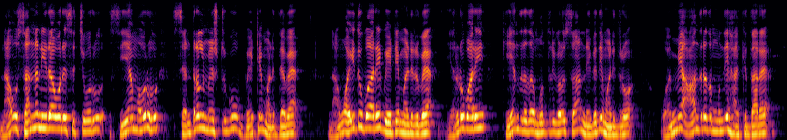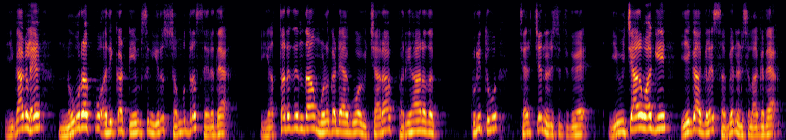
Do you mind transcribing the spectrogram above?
ನಾವು ಸಣ್ಣ ನೀರಾವರಿ ಸಚಿವರು ಸಿಎಂ ಅವರು ಸೆಂಟ್ರಲ್ ಮಿನಿಸ್ಟ್ರಿಗೂ ಭೇಟಿ ಮಾಡಿದ್ದೇವೆ. ನಾವು ಐದು ಬಾರಿ ಭೇಟಿ ಮಾಡಿರುವೆ. ಎರಡು ಬಾರಿ ಕೇಂದ್ರದ ಮಂತ್ರಿಗಳು ಸಹ ನಿಗದಿ ಮಾಡಿದರು. ಒಮ್ಮೆ ಆಂಧ್ರದ ಮುಂದೆ ಹಾಕಿದ್ದಾರೆ. ಈಗಾಗಲೇ ನೂರಕ್ಕೂ ಅಧಿಕ ಟಿಎಂಸಿ ನೀರು ಸಮುದ್ರ ಸೇರಿದೆ. ಎತ್ತರದಿಂದ ಮುಳುಗಡೆಯಾಗುವ ವಿಚಾರ, ಪರಿಹಾರದ ಕುರಿತು ಚರ್ಚೆ ನಡೆಸುತ್ತಿವೆ ಈ ವಿಚಾರವಾಗಿ ಈಗಾಗಲೇ ಸಭೆ ನಡೆಸಲಾಗಿದೆ.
